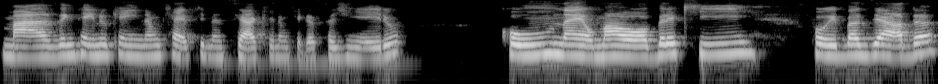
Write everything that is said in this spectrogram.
mas entendo quem não quer financiar, quem não quer gastar dinheiro, com né, uma obra que foi baseada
